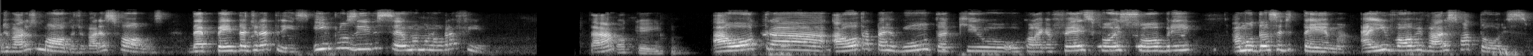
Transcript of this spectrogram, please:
de vários modos, de várias formas. Depende da diretriz. Inclusive, ser uma monografia, tá? Ok. A outra, a outra pergunta que o, o colega fez foi sobre a mudança de tema. Aí envolve vários fatores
